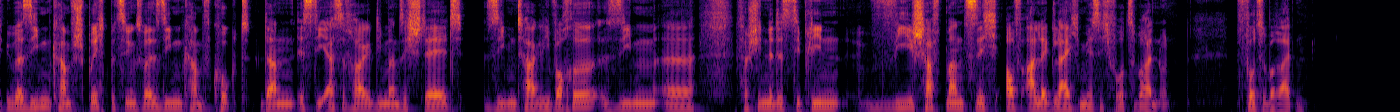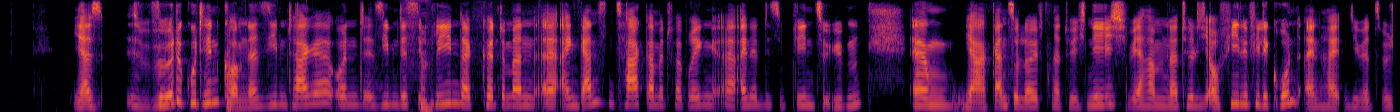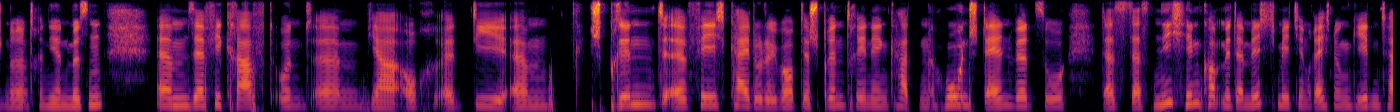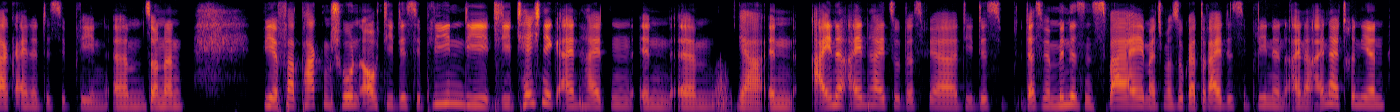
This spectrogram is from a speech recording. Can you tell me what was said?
über Siebenkampf spricht, beziehungsweise Siebenkampf guckt, dann ist die erste Frage, die man sich stellt, sieben Tage die Woche, sieben äh, verschiedene Disziplinen. Wie schafft man es, sich auf alle gleichmäßig vorzubereiten? vorzubereiten? Ja, würde gut hinkommen, ne? Sieben Tage und äh, sieben Disziplinen, da könnte man äh, einen ganzen Tag damit verbringen, äh, eine Disziplin zu üben. Ähm, ja, ganz so läuft es natürlich nicht. Wir haben natürlich auch viele, viele Grundeinheiten, die wir zwischendrin trainieren müssen. Ähm, sehr viel Kraft und ähm, ja, auch äh, die ähm, Sprintfähigkeit oder überhaupt der Sprinttraining hat einen hohen Stellenwert, so dass das nicht hinkommt mit der Milchmädchenrechnung jeden Tag eine Disziplin, ähm, sondern wir verpacken schon auch die Disziplinen, die, die Technikeinheiten in, ähm, ja, in eine Einheit, so dass wir die, dass wir mindestens zwei, manchmal sogar drei Disziplinen in einer Einheit trainieren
